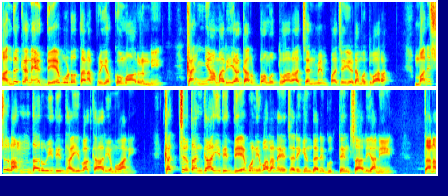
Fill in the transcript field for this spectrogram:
అందుకనే దేవుడు తన ప్రియ కుమారుణ్ణి కన్యామరియ గర్భము ద్వారా జన్మింపజేయడము ద్వారా మనుషులందరూ ఇది దైవ కార్యము అని ఖచ్చితంగా ఇది దేవుని వలనే జరిగిందని గుర్తించాలి అని తన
